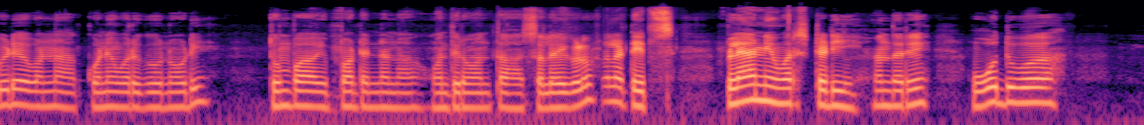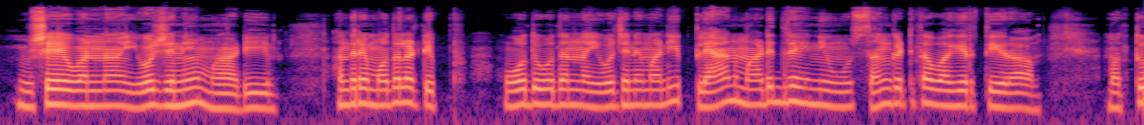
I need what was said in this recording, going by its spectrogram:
ವಿಡಿಯೋವನ್ನು ಕೊನೆವರೆಗೂ ನೋಡಿ. ತುಂಬ ಇಂಪಾರ್ಟೆಂಟನ್ನು ಹೊಂದಿರುವಂತಹ ಸಲಹೆಗಳು. ಎಲ್ಲ ಟಿಪ್ಸ್ ಪ್ಲ್ಯಾನ್ ಯುವರ್ ಸ್ಟಡಿ ಅಂದರೆ ಓದುವ ವಿಷಯವನ್ನು ಯೋಜನೆ ಮಾಡಿ. ಅಂದರೆ ಮೊದಲ ಟಿಪ್ ಓದುವುದನ್ನು ಯೋಜನೆ ಮಾಡಿ. ಪ್ಲ್ಯಾನ್ ಮಾಡಿದರೆ ನೀವು ಸಂಘಟಿತವಾಗಿರ್ತೀರಾ ಮತ್ತು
